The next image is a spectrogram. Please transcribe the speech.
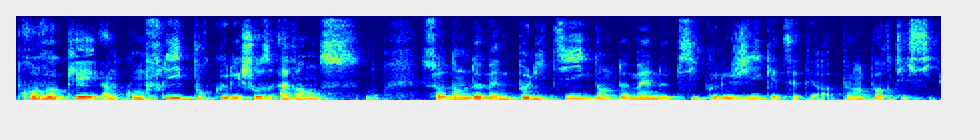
provoquer un conflit pour que les choses avancent, soit dans le domaine politique, dans le domaine psychologique, etc. Peu importe ici.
